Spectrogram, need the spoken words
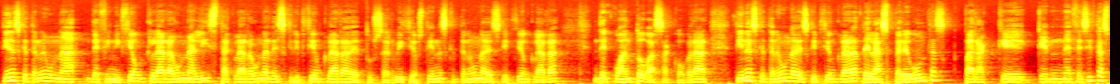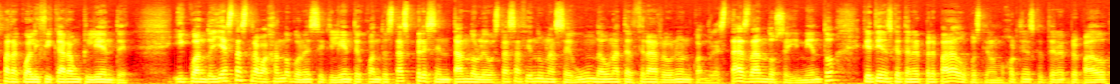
Tienes que tener una definición clara, una lista clara, una descripción clara de tus servicios. Tienes que tener una descripción clara de cuánto vas a cobrar. Tienes que tener una descripción clara de las preguntas para que, que necesitas para cualificar a un cliente. Y cuando ya estás trabajando con ese cliente, cuando estás presentándole o estás haciendo una segunda una tercera reunión, cuando le estás dando seguimiento, ¿qué tienes que tener preparado? Pues que a lo mejor tienes que tener preparado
